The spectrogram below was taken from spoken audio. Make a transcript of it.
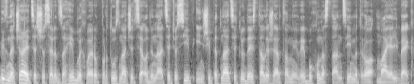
Відзначається, що серед загиблих в аеропорту значиться 11 осіб, інші 15 людей стали жертвами вибуху на станції метро Майельбек.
